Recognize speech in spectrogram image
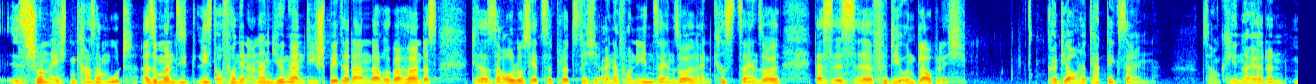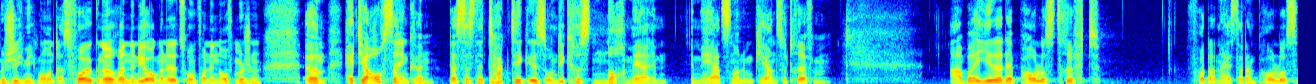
ist schon echt ein krasser Mut. Also man sieht, liest auch von den anderen Jüngern, die später dann darüber hören, dass dieser Saulus jetzt plötzlich einer von ihnen sein soll, ein Christ sein soll. Das ist äh, für die unglaublich. Könnte ja auch eine Taktik sein Sagen, okay, naja, dann mische ich mich mal unter das Volk, ne, renne in die Organisation von innen aufmischen. Ähm, hätte ja auch sein können, dass das eine Taktik ist, um die Christen noch mehr im, im Herzen und im Kern zu treffen. Aber jeder, der Paulus trifft, fortan heißt er dann Paulus,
